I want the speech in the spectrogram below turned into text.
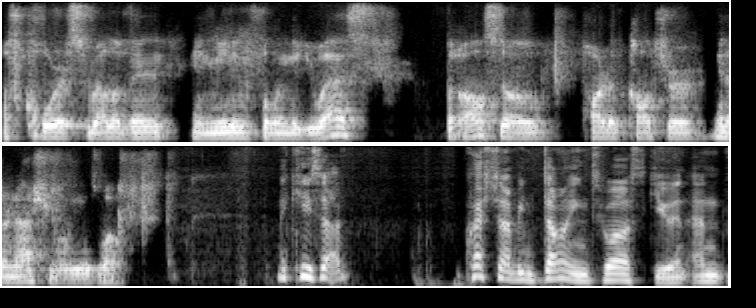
of course, relevant and meaningful in the U.S., but also part of culture internationally as well. Nakisa, question I've been dying to ask you, and, and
